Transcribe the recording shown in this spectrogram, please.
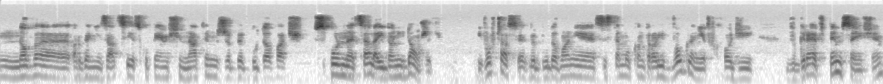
nowe organizacje skupiają się na tym, żeby budować wspólne cele i do nich dążyć. I wówczas jakby budowanie systemu kontroli w ogóle nie wchodzi w grę w tym sensie,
